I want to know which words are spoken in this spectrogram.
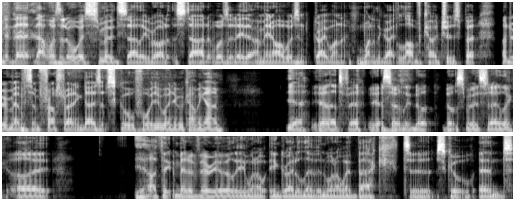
but that that wasn't always smooth sailing right at the start. It wasn't either. I mean, I wasn't great one one of the great love coaches, but I do remember some frustrating days at school for you when you were coming home. Yeah, yeah, that's fair. Yeah, certainly not not smooth sailing. I yeah, I think I met her very early when I in grade eleven when I went back to school, and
